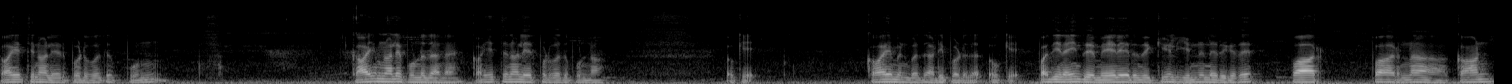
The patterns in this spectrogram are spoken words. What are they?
காயத்தினால் ஏற்படுவது புண். காயம்னாலே புண்ணு தானே? காயத்தினால் ஏற்படுவது புண்ணா? ஓகே. காயம் என்பது அடிப்படுதல். ஓகே. பதினைந்து மேலே இருந்து கீழ் இன்னுன்னு இருக்குது பார். பார்னா கான்.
